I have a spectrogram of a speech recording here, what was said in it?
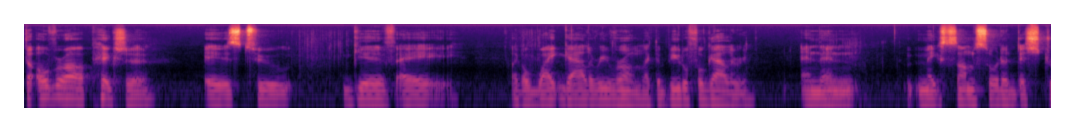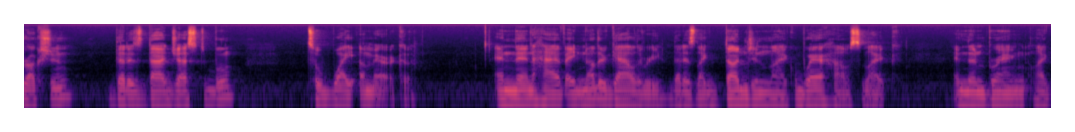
the overall picture is to give a like a white gallery room, like the beautiful gallery, and then make some sort of destruction that is digestible to white America. And then have another gallery that is like dungeon like, warehouse like, and then bring like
